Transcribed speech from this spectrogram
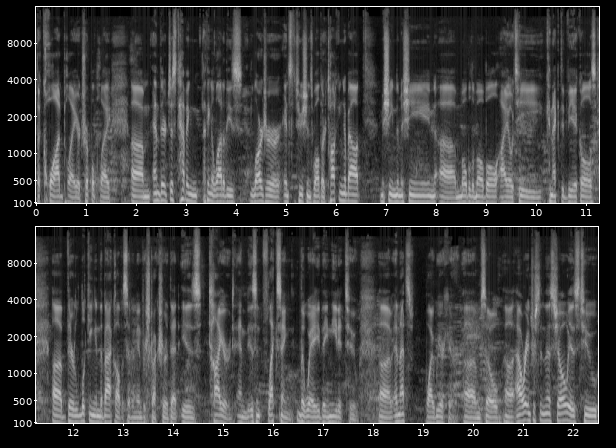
the quad play or triple play. Um, and they're just having, I think, a lot of these larger institutions, while they're talking about machine to machine, mobile to mobile, IoT, connected vehicles, uh, they're looking in the back office at an infrastructure that is tired and isn't flexing the way they need it to. Uh, and that's why we're here. Um, so uh, our interest in this show is to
